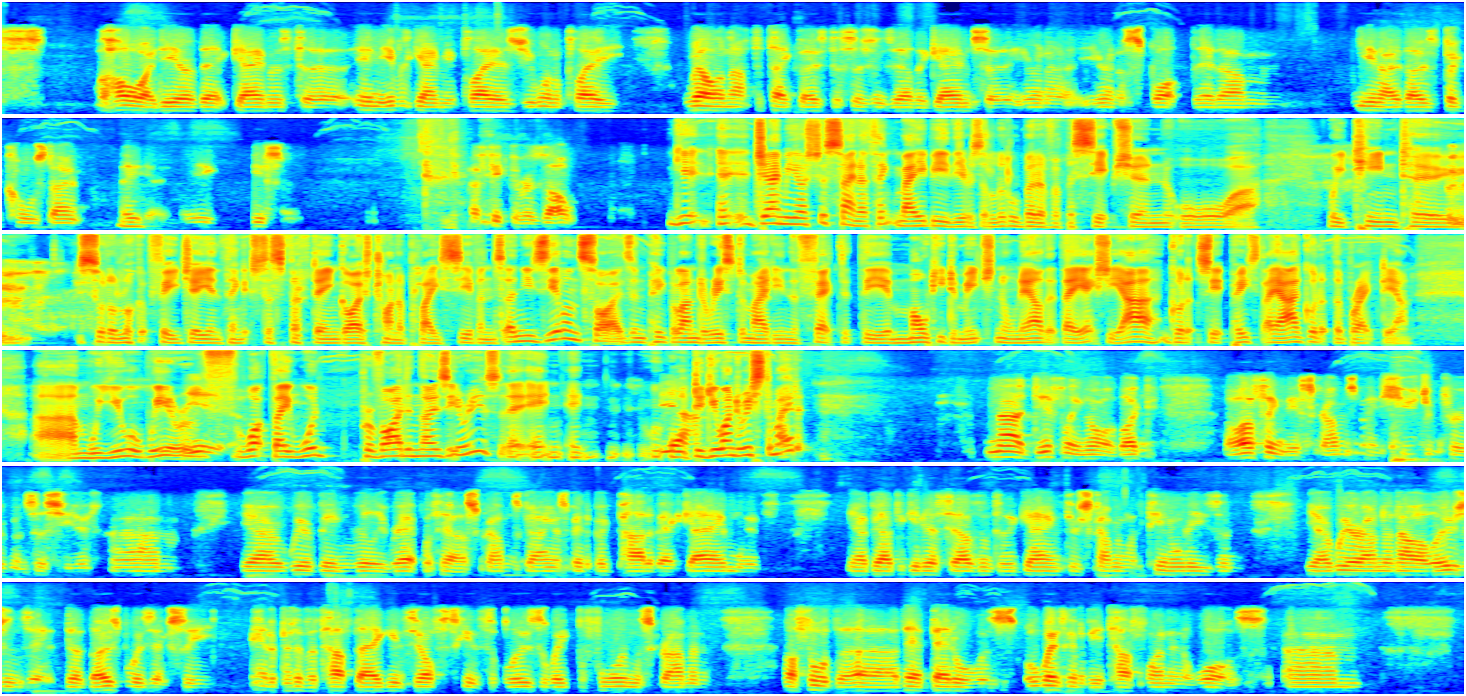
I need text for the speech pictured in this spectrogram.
the whole idea of that game is to, in every game you play, is you want to play well enough to take those decisions out of the game so that you're in a you're in a spot that um, you know those big calls don't affect the result. Yeah, uh, Jamie, I was just saying, I think maybe there is a little bit of a perception, or we tend to sort of look at Fiji and think it's just 15 guys trying to play sevens. And New Zealand sides and people underestimating the fact that they're multidimensional now, that they actually are good at set piece, they are good at the breakdown. Um, were you aware of Yeah. what they would provide in those areas, and, and Yeah. did you underestimate it? No, definitely not. Like, I think their scrums made huge improvements this year. Um, you know, we've been really rapt with how scrums going. It's been a big part of our game. We've, you know, been able to get ourselves into the game through scrumming with penalties, and you know, we were under no illusions that, that those boys actually had a bit of a tough day against the Office against the Blues the week before in the scrum, and I thought that, uh, that battle was always going to be a tough one, and it was. Um,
